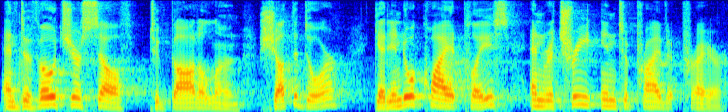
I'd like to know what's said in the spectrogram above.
and devote yourself to God alone. Shut the door, get into a quiet place, and retreat into private prayer.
